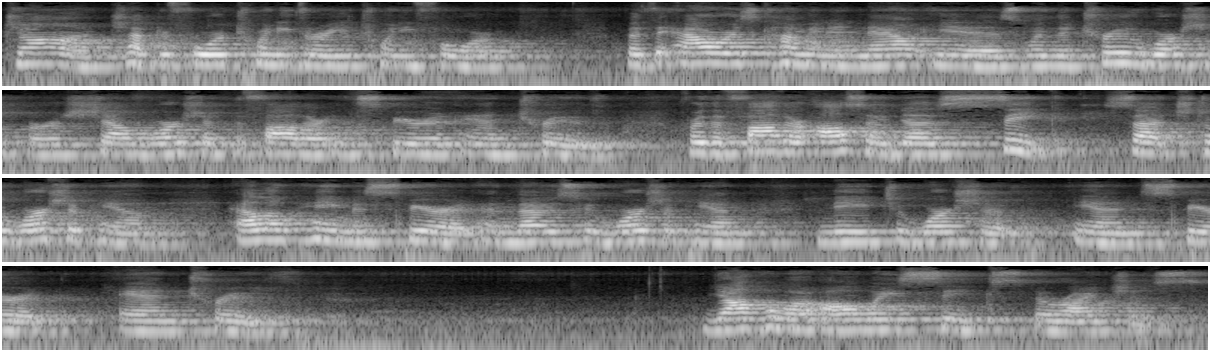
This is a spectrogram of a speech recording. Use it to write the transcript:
John chapter 4, 23, 24. But the hour is coming and now is when the true worshippers shall worship the Father in spirit and truth. For the Father also does seek such to worship him. Elohim is spirit, and those who worship him need to worship in spirit and truth. Yahweh always seeks the righteous.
